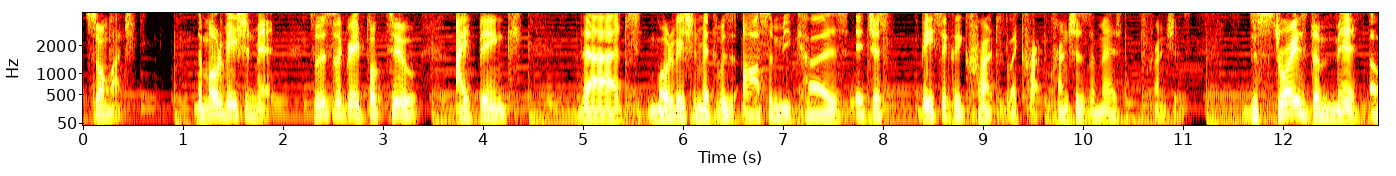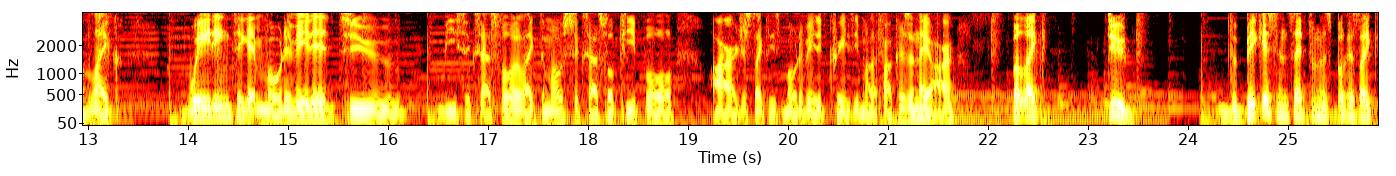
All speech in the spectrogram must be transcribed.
so much. The Motivation Myth. So this is a great book too. I think that Motivation Myth was awesome because it just basically crunch, like cr- crunches the myth, crunches, destroys the myth of like waiting to get motivated to be successful or like the most successful people are just like these motivated crazy motherfuckers and they are. But like dude, the biggest insight from this book is like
